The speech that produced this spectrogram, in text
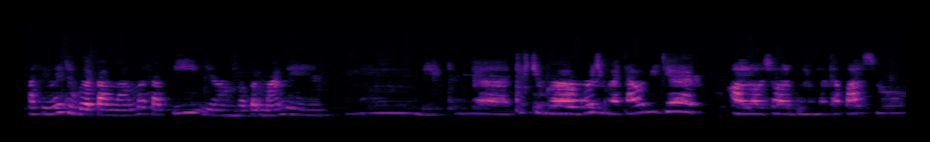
hasilnya juga tahan lama tapi yang nggak permanen. Ya. Terus juga gue juga tahu nih Jar, kalau soal bulu mata palsu.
